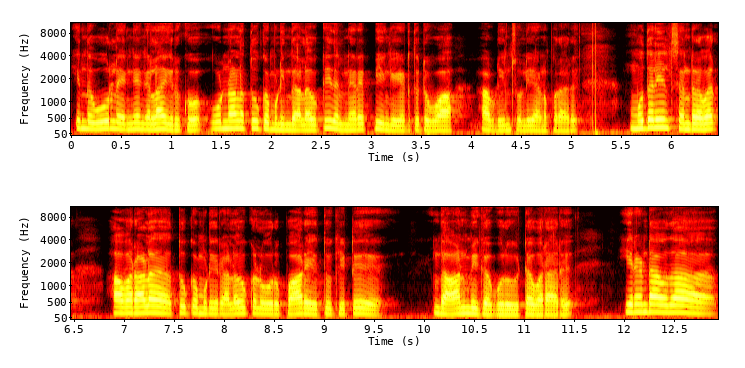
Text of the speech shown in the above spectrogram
இந்த ஊரில் எங்கெங்கெல்லாம் இருக்கோ உன்னால் தூக்க முடிந்த அளவுக்கு இதில் நிரப்பி இங்கே எடுத்துகிட்டு வா அப்படின்னு சொல்லி அனுப்புகிறாரு முதலில் சென்றவர் அவரால் தூக்க முடிகிற அளவுக்கு ஒரு பாறையை தூக்கிட்டு இந்த ஆன்மீக குருவிட்ட வராரு. இரண்டாவதாக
